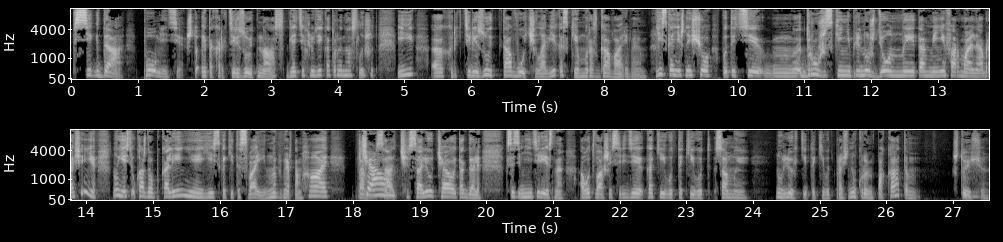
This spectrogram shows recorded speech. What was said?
всегда помните, что это характеризует нас для тех людей, которые нас слышат, и э, характеризует того человека, с кем мы разговариваем. Есть, конечно, еще вот эти э, дружеские, непринужденные, там менее формальные обращения, но есть у каждого поколения есть какие-то свои. Ну, например, там хай, там, чао. Са, салют, чао и так далее. Кстати, мне интересно, а вот в вашей среде какие вот такие вот самые ну, легкие такие вот прощения, ну, кроме пока там, что mm-hmm. еще?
